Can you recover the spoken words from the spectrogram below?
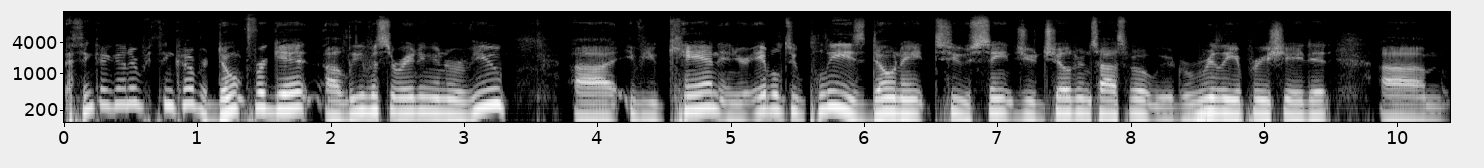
I think I got everything covered. Don't forget, uh, leave us a rating and review. Uh, if you can and you're able to, please donate to St. Jude Children's Hospital. We would really appreciate it. Um,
